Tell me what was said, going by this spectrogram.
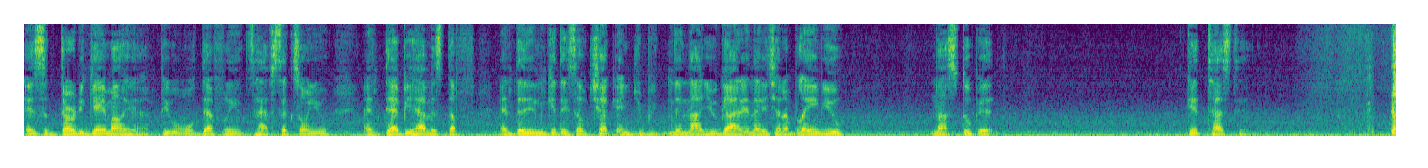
It's a dirty game out here. People will definitely have sex on you, and they be having stuff and didn't even get themselves checked, and you then now you got it, and then they trying to blame you. I'm not stupid. Get tested.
